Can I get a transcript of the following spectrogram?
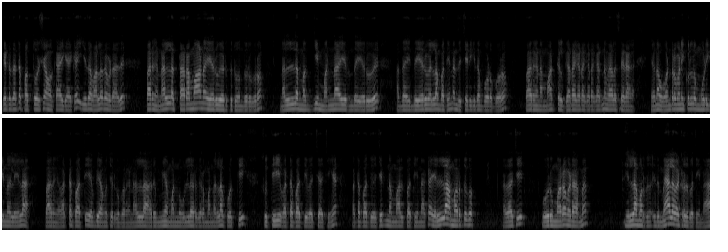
கிட்டத்தட்ட பத்து வருஷம் அவன் காய் காய்க்க இதை வளர விடாது. பாருங்கள் நல்ல தரமான எரு எடுத்துகிட்டு வந்திருக்கிறோம். நல்ல மக்கி மண்ணாக இருந்த எருவு அந்த இந்த எருவெல்லாம் பார்த்திங்கன்னா இந்த செடிக்கு தான் போட போகிறோம் பாருங்கள் நம்ம ஆட்கள் கட கட கட கடன்னு வேலை செய்கிறாங்க ஏன்னா ஒன்றரை மணிக்குள்ளே முடிக்கணும் இல்லைங்களா? பாருங்கள் வட்டைப்பாத்தி எப்படி அமைச்சிருக்கோம் பாருங்கள் நல்லா அருமையாக மண் உள்ளே இருக்கிற மண்ணெல்லாம் கொத்தி சுற்றி வட்டைப்பாத்தி வச்சாச்சிங்க. வச்சாச்சுங்க வச்சுட்டு நம்ம ஆள் பார்த்தீங்கன்னாக்கா எல்லா மரத்துக்கும் அதாச்சும் ஒரு மரம் விடாமல் எல்லா மரத்துக்கும். இது மேலே வெட்டுறது பார்த்திங்கன்னா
